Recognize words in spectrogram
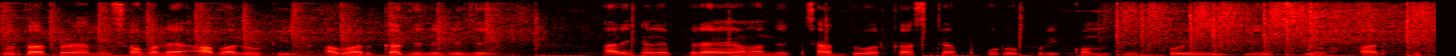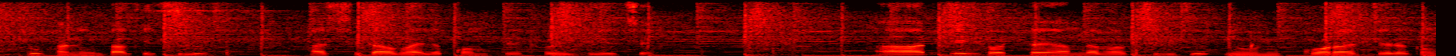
তো তারপরে আমি সকালে আবার উঠি, আবার কাজে লেগে যাই। আর এখানে প্রায় আমাদের ছাদ দেওয়ার কাজটা পুরোপুরি কমপ্লিট হয়েই গিয়েছিল, আর একটুখানি বাকি ছিল। আর সেটাও ভাইলে কমপ্লিট হয়ে গিয়েছে। আর এই ঘরটায় আমরা ভাবছি কিছু ইউনিক করার, যেরকম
